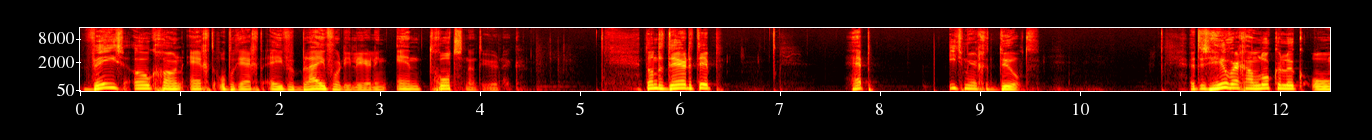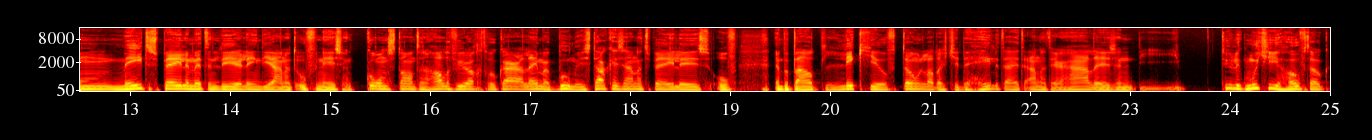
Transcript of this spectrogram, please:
Wees ook gewoon echt oprecht even blij voor die leerling en trots natuurlijk. Dan de derde tip. Heb iets meer geduld. Het is heel erg aanlokkelijk om mee te spelen met een leerling die aan het oefenen is en constant een half uur achter elkaar alleen maar boem is dak is aan het spelen is of een bepaald likje of toonladdertje de hele tijd aan het herhalen is. En natuurlijk moet je je hoofd ook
